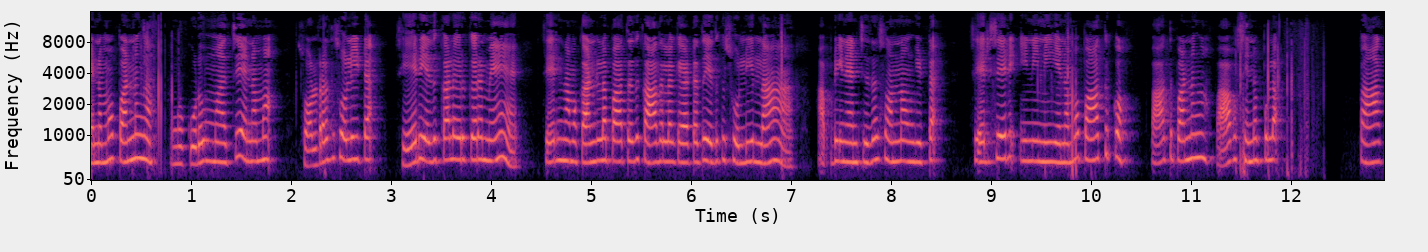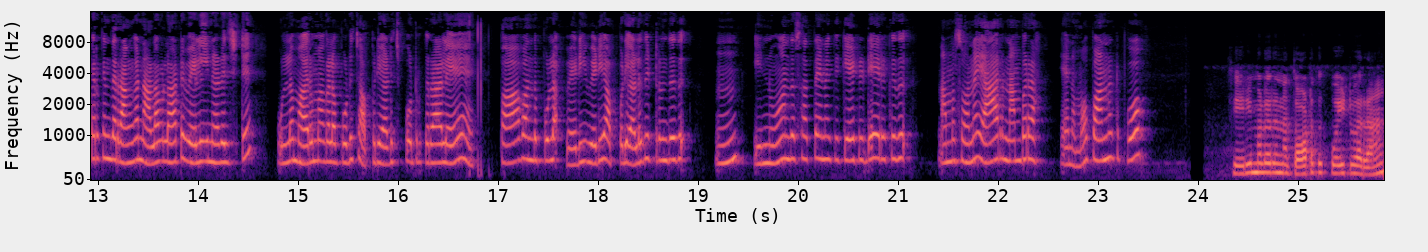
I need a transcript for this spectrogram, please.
என்னமோ பண்ணுங்க. உங்க குடும்பமாச்சு என்னமோ. சொல்றது சொல்லிட்டேன். சரி எதுக்கால இருக்கிறமே? சரி நம்ம கண்ணில் பார்த்தது காதல கேட்டது எதுக்கு சொல்லிடலாம் அப்படின்னு நினைச்சதை சொன்னேன் உங்ககிட்ட சரி சரி இனி நீங்க என்னமோ பார்த்துக்கோ பார்த்து பண்ணுங்க பாவம் சின்ன புள்ள பார்க்கறதுக்கு இந்த ரங்க நலவலாட்ட வெளியே நடிச்சிட்டு உள்ள மருமகளை பிடிச்சி அப்படி அடிச்சு போட்டுருக்காளே பாவம் அந்த புள்ள வெடி வெடி அப்படி அழுதுட்டு இருந்தது ம் இன்னும் அந்த சத்தம் எனக்கு கேட்டுட்டே இருக்குது நம்ம சொன்னா யார் நம்புறா என்னமோ பண்ணிட்டு போ சரி மலர் நான் தோட்டத்துக்கு போயிட்டு வரேன்.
